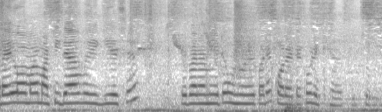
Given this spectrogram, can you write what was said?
কড়াইও আমার মাটি দেওয়া হয়ে গিয়েছে। এবার আমি এটা উনুনের পরে কড়াইটাকেও রেখে আসি, চলুন।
